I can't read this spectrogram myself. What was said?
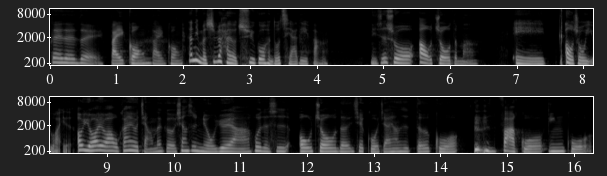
对对对，白宫白宫。那你们是不是还有去过很多其他地方？你是说澳洲的吗？诶，澳洲以外的哦，有啊有啊，我刚才有讲那个，像是纽约啊，或者是欧洲的一些国家，像是德国、法国、英国，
